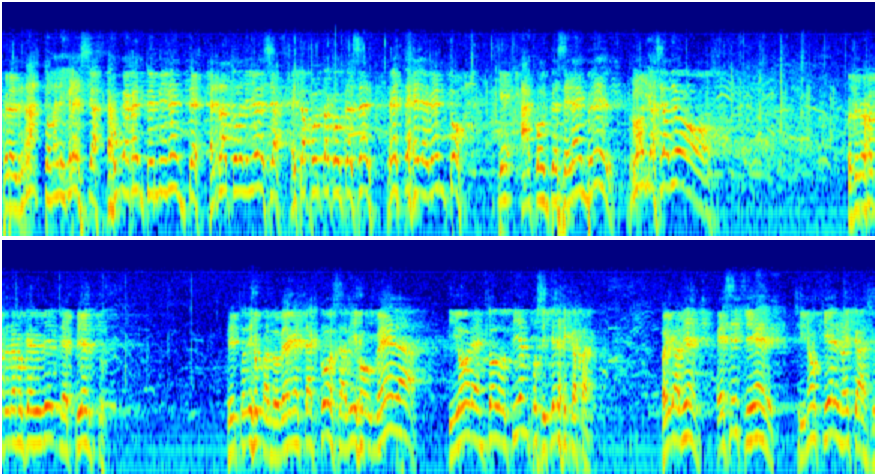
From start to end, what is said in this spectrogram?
pero el rapto de la iglesia es un evento inminente. El rapto de la iglesia está a punto de acontecer. Este es el evento que acontecerá en breve. Gloria sea Dios. Por eso nosotros tenemos que vivir despiertos. Cristo dijo, cuando vean estas cosas, dijo, vela y ora en todo tiempo si quieres escapar. Oiga bien, es si quieres. Si no quieres, no hay caso.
